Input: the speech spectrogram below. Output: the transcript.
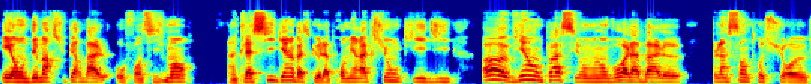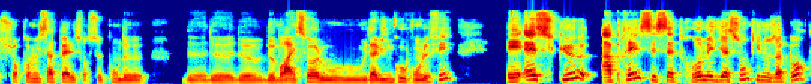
Et on démarre super mal offensivement. Un classique, hein, parce que la première action qui est dit Oh, viens, on passe et on envoie la balle euh, plein centre sur, euh, sur comment il s'appelle, sur ce con de, de, de, de, ou Davin Cook, on le fait. Et est-ce que, après, c'est cette remédiation qui nous apporte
